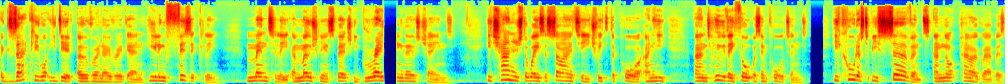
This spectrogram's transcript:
exactly what he did over and over again, healing physically, mentally, emotionally, and spiritually, breaking those chains. He challenged the way society treated the poor and, he, and who they thought was important. He called us to be servants and not power grabbers.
